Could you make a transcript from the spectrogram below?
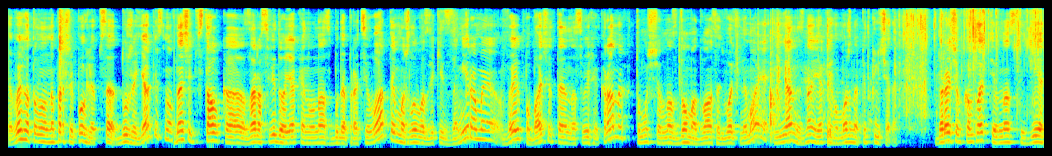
Виготовлено на перший погляд все дуже якісно. Значить, вставка зараз відео, як він у нас буде працювати, можливо, з якісь замірами, ви побачите на своїх екранах, тому що в нас вдома 12 вольт немає, і я не знаю, як його можна підключити. До речі, в комплекті в нас є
